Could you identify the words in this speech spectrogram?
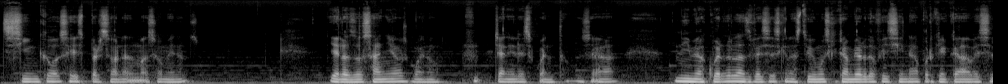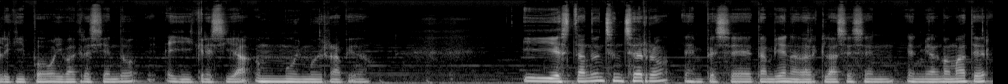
cinco o seis personas más o menos. Y a los dos años, bueno, ya ni les cuento. O sea, ni me acuerdo las veces que nos tuvimos que cambiar de oficina porque cada vez el equipo iba creciendo y crecía muy, muy rápido. Y estando en Cencerro, empecé también a dar clases en, mi alma mater,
